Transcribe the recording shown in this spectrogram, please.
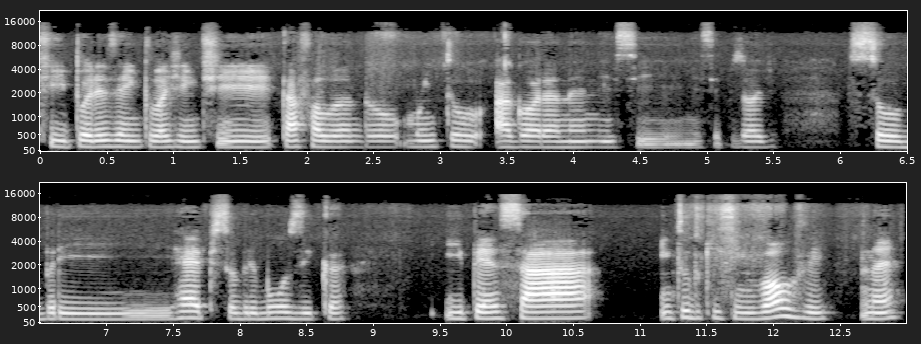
que, por exemplo, a gente tá falando muito agora, né, nesse, nesse episódio, sobre rap, sobre música, e pensar em tudo que se envolve, né?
